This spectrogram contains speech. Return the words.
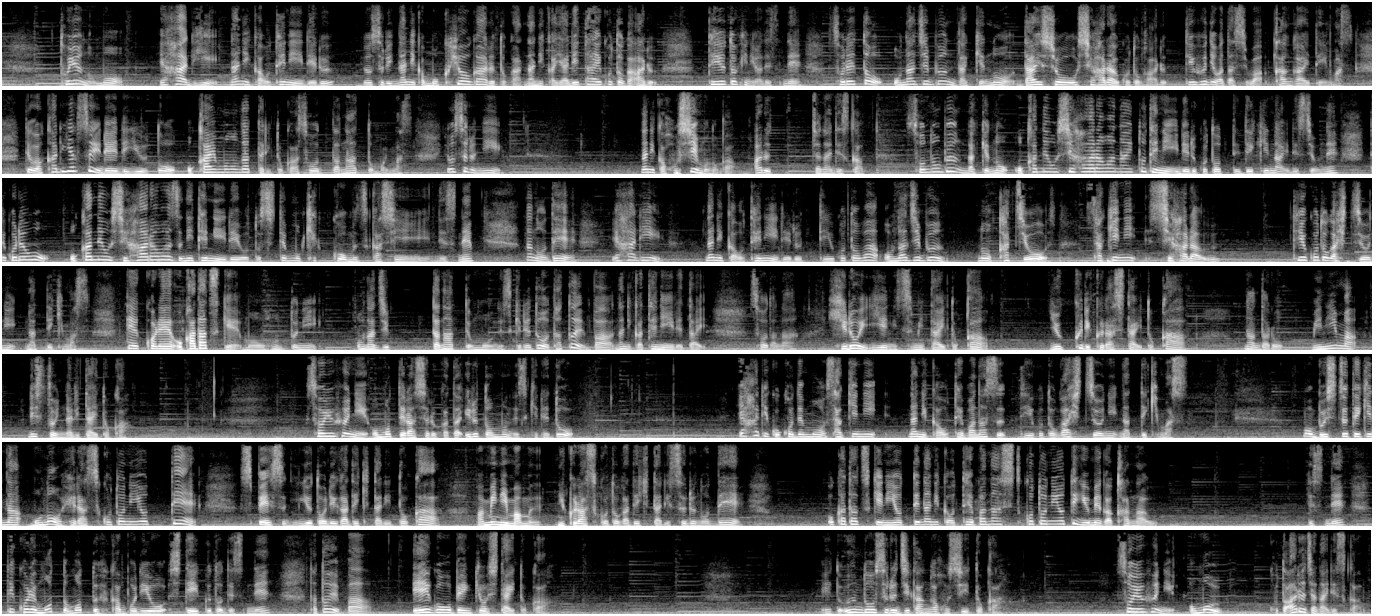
というのもやはり何かを手に入れる要するに何か目標があるとか何かやりたいことがあるっていう時にはですねそれと同じ分だけの代償を支払うことがあるっていうふうに私は考えています。で分かりやすい例で言うとお買い物だったりとかそうだなと思います。要するに何か欲しいものがあるじゃないですか。その分だけのお金を支払わないと手に入れることってできないですよね。でこれをお金を支払わずに手に入れようとしても結構難しいんですね。なのでやはり何かを手に入れるっていうことは同じ分の価値を先に支払うっていうことが必要になってきます。でこれお片付けも本当に同じだなって思うんですけれど例えば何か手に入れたいそうだな広い家に住みたいとかゆっくり暮らしたいとかなんだろうミニマリストになりたいとかそういうふうに思ってらっしゃる方いると思うんですけれどやはりここでも先に何かを手放すっていうことが必要になってきます。もう物質的なものを減らすことによってスペースにゆとりができたりとか、まあ、ミニマムに暮らすことができたりするのでお片付けによって何かを手放すことによって夢が叶うですね。でこれもっともっと深掘りをしていくとですね例えば英語を勉強したいとか、えーと、運動する時間が欲しいとかそういうふうに思うことあるじゃないですか。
